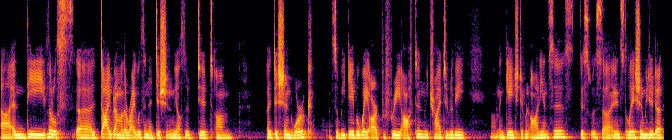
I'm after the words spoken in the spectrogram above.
Uh, and the little uh, diagram on the right was an addition. We also did um, additioned work. So we gave away art for free often. We tried to really um, engage different audiences. This was uh, an installation. We did a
